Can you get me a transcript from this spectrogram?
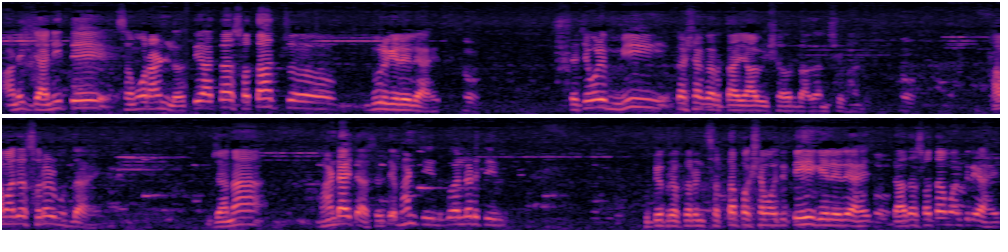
आणि ज्यांनी ते समोर आणलं ते आता स्वतःच दूर गेलेले आहेत. हो. त्याच्यामुळे मी कशा करता या विषयावर दादांशी भांडू? हो. हा माझा सरळ मुद्दा आहे. ज्यांना भांडायचं असेल ते भांडतील किंवा लढतील. कुठे प्रकरण सत्ता पक्षामध्ये तेही गेलेले आहेत. दादा स्वतः मंत्री आहेत.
